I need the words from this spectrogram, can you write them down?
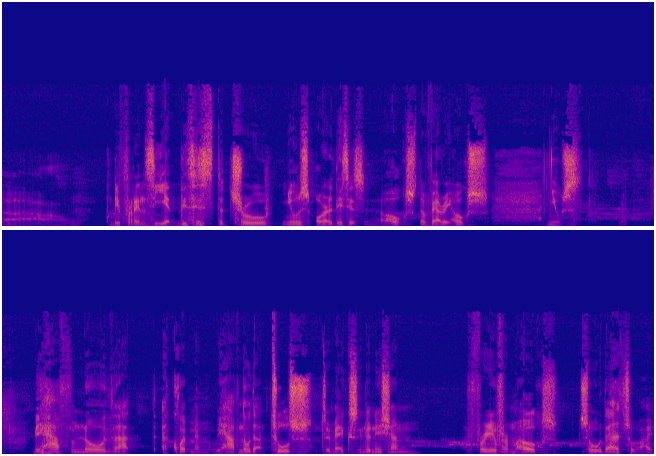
uh, differentiate this is the true news or this is a hoax the very hoax news. We have no that equipment we have no that tools to make Indonesian free from hoax. So that's why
